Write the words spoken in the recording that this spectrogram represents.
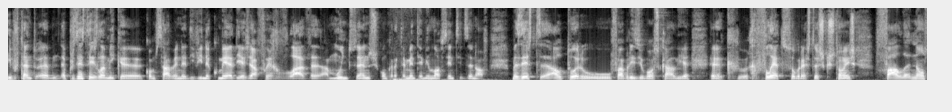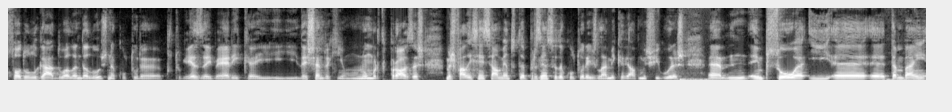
E portanto, uh, a presença islâmica, como sabem, na Divina Comédia já foi revelada há muitos anos, concretamente em 1919. Mas este autor, o Fabrício Boscaglia, eh, que reflete sobre estas questões, fala não só do legado al-andaluz na cultura portuguesa, ibérica e, e, deixando aqui um número de prosas, mas fala essencialmente da presença da cultura islâmica, de algumas figuras, eh, em pessoa e uh, também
